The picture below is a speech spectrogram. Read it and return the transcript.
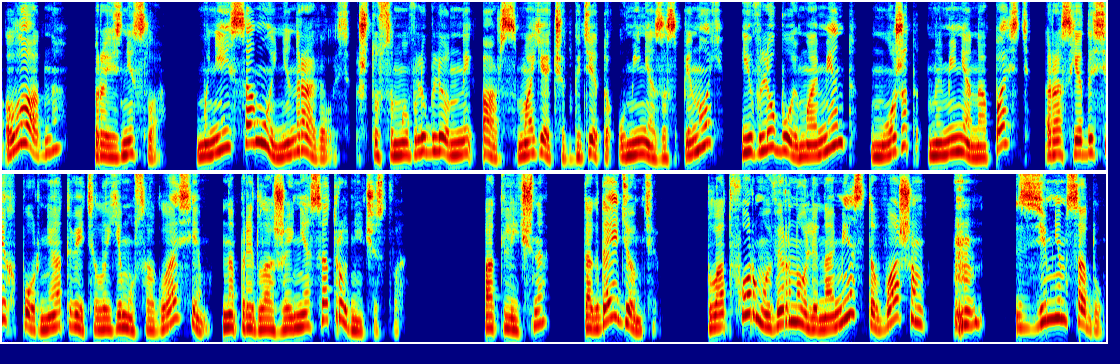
Ладно, произнесла. Мне и самой не нравилось, что самовлюбленный Арс маячит где-то у меня за спиной и в любой момент может на меня напасть, раз я до сих пор не ответила ему согласием на предложение сотрудничества. Отлично, тогда идемте. Платформу вернули на место в вашем зимнем саду.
